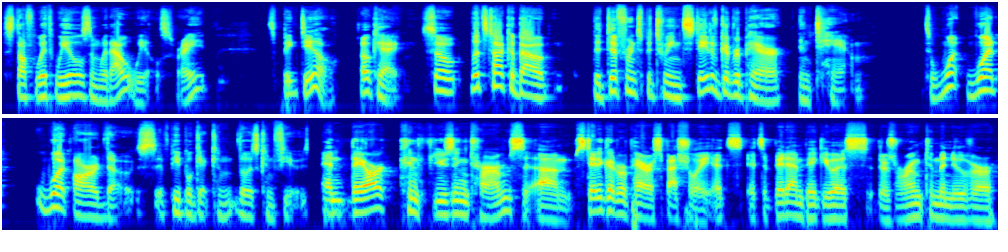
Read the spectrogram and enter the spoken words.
stuff with wheels and without wheels, right? It's a big deal. Okay, so let's talk about the difference between state of good repair and TAM. So what what what are those if people get con- those confused? And they are confusing terms um, state of good repair especially. It's it's a bit ambiguous. There's room to maneuver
